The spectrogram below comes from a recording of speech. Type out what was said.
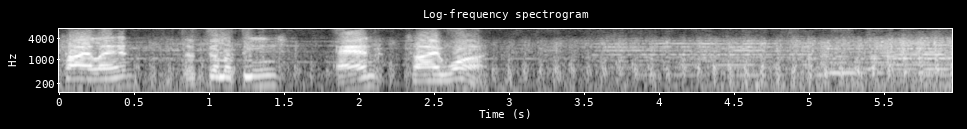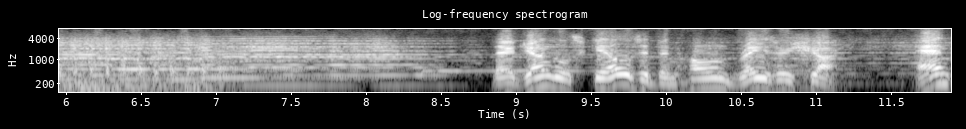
Thailand, the Philippines, and Taiwan. Their jungle skills had been honed razor sharp, and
